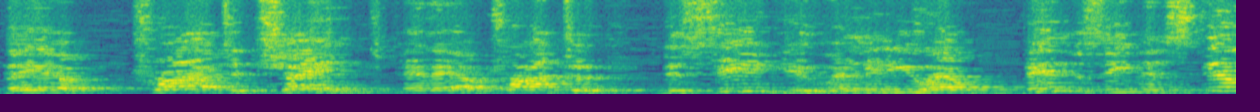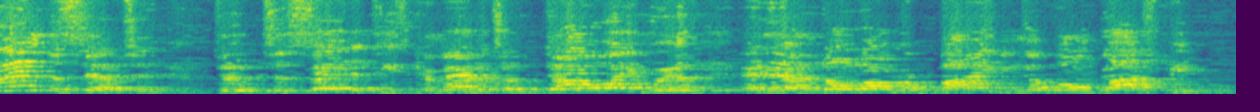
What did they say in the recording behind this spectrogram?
they have tried to change and they have tried to deceive you. And many of you have been deceived and still in deception to, to say that these commandments are done away with and they are no longer binding upon God's people.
